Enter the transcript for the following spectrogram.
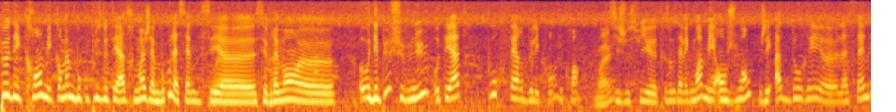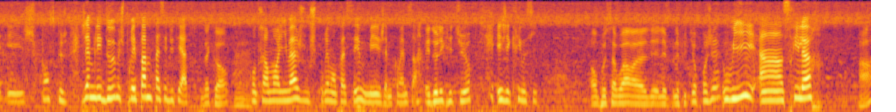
peu d'écran mais quand même beaucoup plus de théâtre. Moi j'aime beaucoup la scène. C'est euh, vraiment... Au début je suis venue au théâtre pour faire de l'écran je crois, Ouais. si je suis euh, très honnête avec moi. Mais en jouant j'ai adoré euh, la scène et je pense que je- j'aime les deux mais je pourrais pas me passer du théâtre. D'accord. Contrairement à l'image où je pourrais m'en passer mais j'aime quand même ça. Et de l'écriture Et j'écris aussi. On peut savoir euh, les, les- les futurs projets? Oui, un thriller. Ah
